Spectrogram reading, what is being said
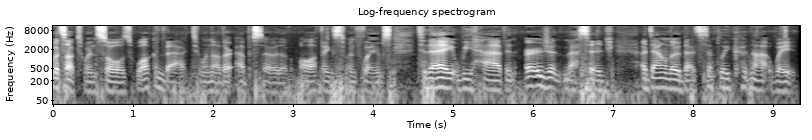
What's up, Twin Souls? Welcome back to another episode of All Things Twin Flames. Today we have an urgent message, a download that simply could not wait.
